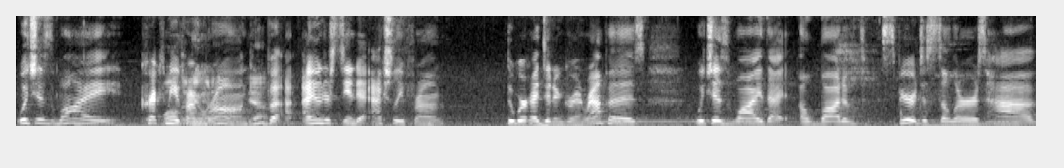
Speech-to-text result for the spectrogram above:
which is why correct me if i'm wrong but i understand it actually from the work i did in grand rapids which is why that a lot of spirit distillers have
